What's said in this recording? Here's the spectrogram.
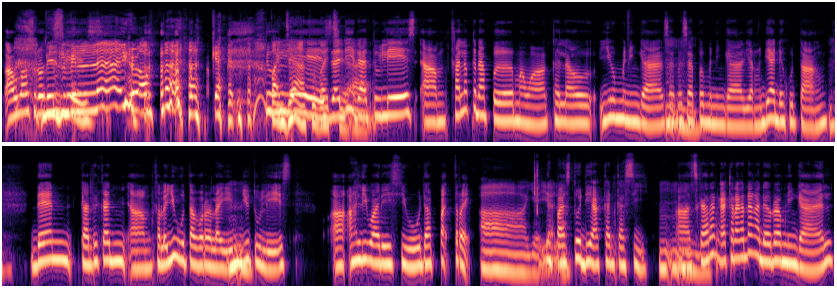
Allah suruh tulis. Bismillahirrahmanirrahim. Tulis. Panjang aku baca. Jadi dah tulis um, kalau kenapa Mawa kalau you meninggal siapa-siapa meninggal yang dia ada hutang Mm. then katakan um, kalau you hutang orang lain Mm. you tulis uh, ahli waris you dapat track Ah, ya ya. lepas tu dia akan kasih Mm-mm. uh, sekarang kadang-kadang ada orang meninggal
